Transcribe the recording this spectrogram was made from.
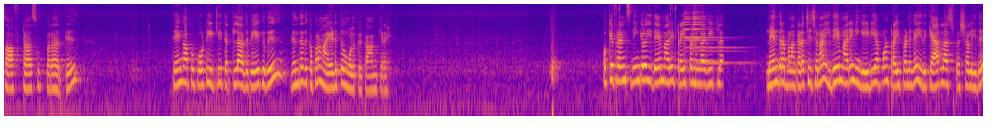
சாஃப்டாக சூப்பராக இருக்குது தேங்காய் பூ போட்டு இட்லி தட்டில் அது வேகுது. வெந்ததுக்கப்புறம் நான் எடுத்து உங்களுக்கு காமிக்கிறேன். ஓகே ஃப்ரெண்ட்ஸ் நீங்களும் இதே மாதிரி ட்ரை பண்ணுங்கள் வீட்டில் நேந்திர பழம் கிடச்சிச்சின்னா இதே மாதிரி நீங்கள் இடியாப்பம் ட்ரை பண்ணுங்கள் இது கேரளா ஸ்பெஷல் இது.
